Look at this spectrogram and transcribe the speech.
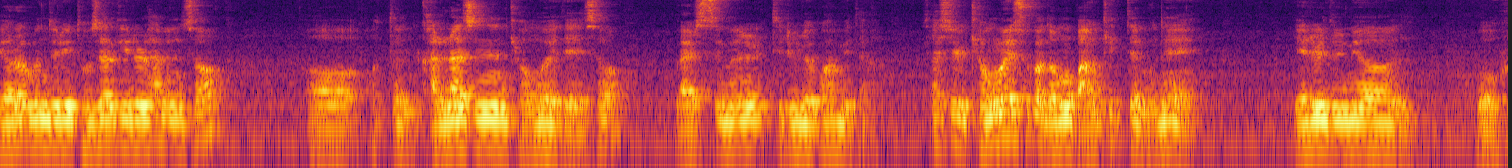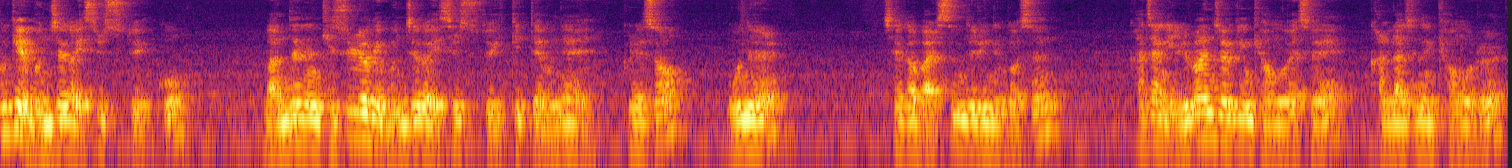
여러분들이 도자기를 하면서 어, 어떤 갈라지는 경우에 대해서 말씀을 드리려고 합니다. 사실 경우의 수가 너무 많기 때문에 예를 들면 뭐 흙에 문제가 있을 수도 있고 만드는 기술력에 문제가 있을 수도 있기 때문에 그래서 오늘 제가 말씀드리는 것은 가장 일반적인 경우에서의 갈라지는 경우를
